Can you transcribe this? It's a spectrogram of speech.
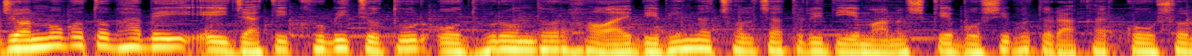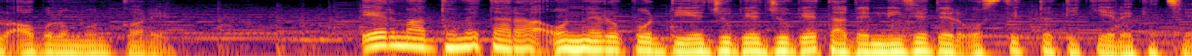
জন্মগতভাবেই এই জাতি খুবই চতুর ও ধুরন্ধর হওয়ায় বিভিন্ন ছলচাতুরি দিয়ে মানুষকে বশীভূত রাখার কৌশল অবলম্বন করে। এর মাধ্যমে তারা অন্যের উপর দিয়ে যুগে যুগে তাদের নিজেদের অস্তিত্ব টিকিয়ে রেখেছে।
